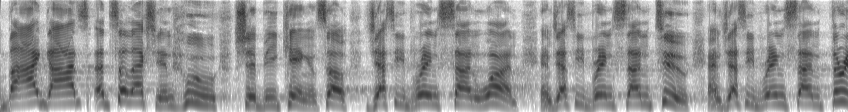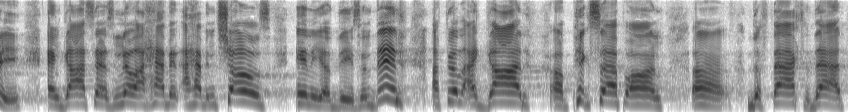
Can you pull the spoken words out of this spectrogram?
by God's uh, selection who should be king. And so Jesse brings son one, and Jesse brings son two, and Jesse brings son three, and God says, "No, I haven't. I haven't chose any of these." And then I feel like God uh, picks up on uh, the fact that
